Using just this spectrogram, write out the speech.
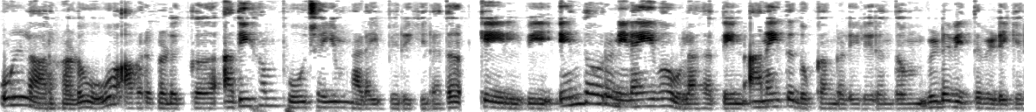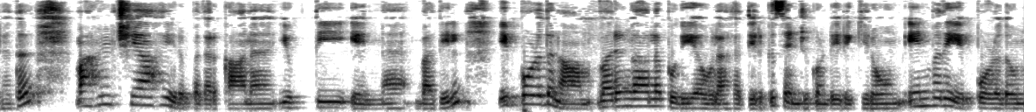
உள்ளார்களோ அவர்களுக்கு அதிகம் பூஜையும் நடைபெறுகிறது. கேள்வி எந்த ஒரு நினைவு உலகத்தின் அனைத்து துக்கங்களிலிருந்தும் விடுவித்து விடுகிறது? மகிழ்ச்சியாக இருப்பதற்கான யுக்தி என்ன? பதில் இப்பொழுது நாம் வருங்கால புதிய உலகத்திற்கு சென்று கொண்டிருக்கிறோம் என்பது எப்பொழுதும்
